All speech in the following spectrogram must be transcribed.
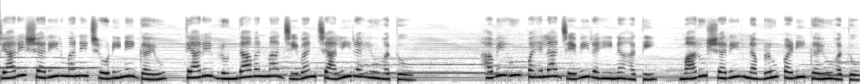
જ્યારે શરીર મને છોડીને ગયું, ત્યારે વૃંદાવનમાં જીવન ચાલી રહ્યું હતું. હવે હું પહેલા જેવી રહી ન હતી, મારું શરીર નબળું પડી ગયું હતું,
